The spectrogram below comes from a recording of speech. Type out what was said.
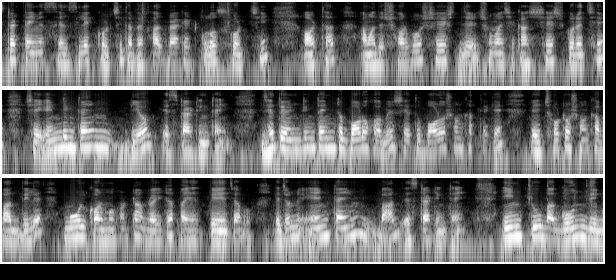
স্টার্ট টাইমের সেল সিলেক্ট করছি, তারপরে ফার্স্ট ব্র্যাকেট ক্লোজ করছি। অর্থাৎ আমাদের সর্বশেষ যে সময় সে কাজ শেষ করেছে সেই এন্ডিং টাইম বিয়োগ স্টার্টিং টাইম যেহেতু এন্ডিং টাইমটা বড় হবে, সেহেতু বড় সংখ্যা থেকে এই ছোট সংখ্যা বাদ দিলে মূল কর্মঘণ্টা আমরা এটা পেয়ে যাব। এজন্য এন্ড টাইম বাদ স্টার্টিং টাইম ইন টু বা গুণ দিব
